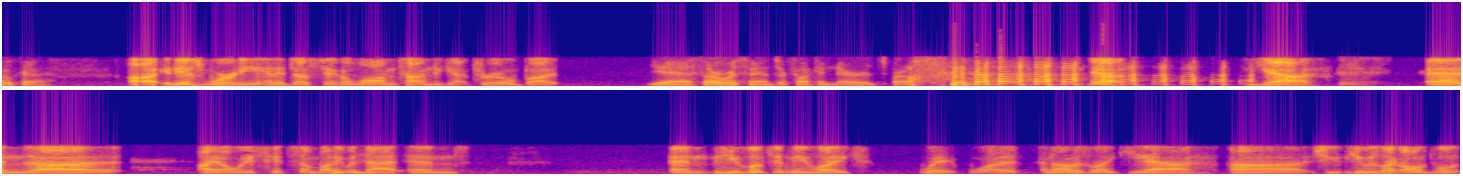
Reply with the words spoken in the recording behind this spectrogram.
Okay. Uh, it is wordy and it does take a long time to get through, but Yeah, Star Wars fans are fucking nerds, bro. Yeah. yeah. And uh, I always hit somebody with that, and and he looked at me like, wait, what? And I was like, yeah. Uh, she, he was like, oh, well,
